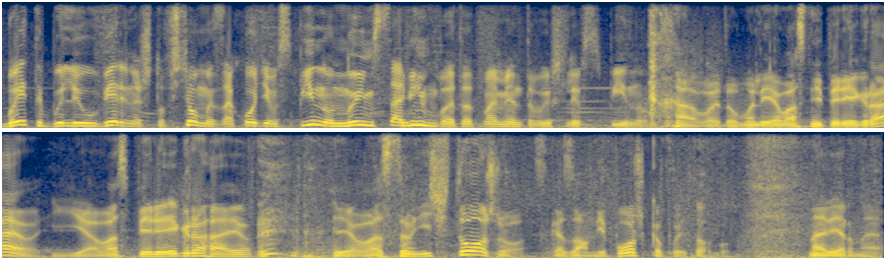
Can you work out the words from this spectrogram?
бейты были уверены, что все, мы заходим в спину, но им самим в этот момент вышли в спину. А вы думали, я вас не переиграю? Я вас переиграю. Я вас уничтожу, сказал мне Пошка по итогу. Наверное,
